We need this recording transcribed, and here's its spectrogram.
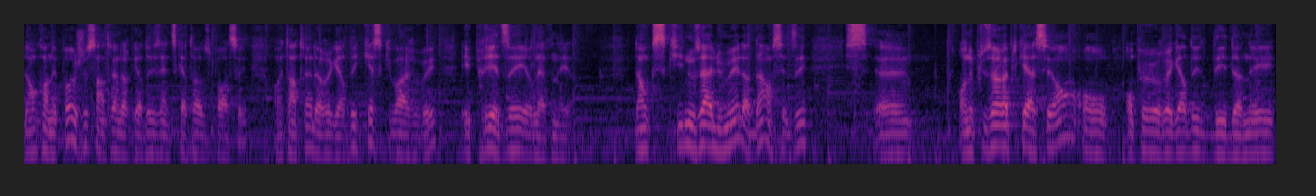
Donc on n'est pas juste en train de regarder les indicateurs du passé, on est en train de regarder qu'est-ce qui va arriver et prédire l'avenir. Donc ce qui nous a allumé là-dedans, on s'est dit, euh, on a plusieurs applications. On, peut regarder des données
